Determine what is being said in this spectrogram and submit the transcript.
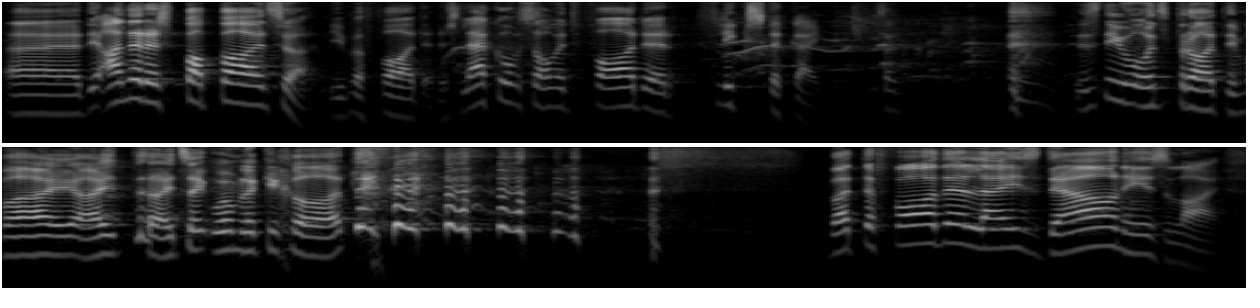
Uh die ander is pappa en so. Liewe Vader. Dis lekker om saam met Vader flieks te kyk. Dis nie hoe ons praat nie, maar hy hy het, hy het sy oomblikie gehad. But the father lays down his life.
